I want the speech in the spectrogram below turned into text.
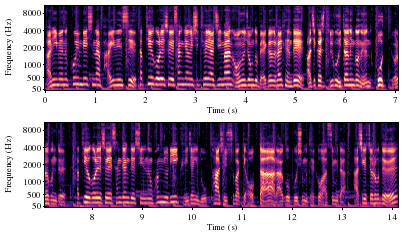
아니면은 코인베이스나 바이낸스 탑티어 거래소에 상장을 시켜야지만 어느 정도 매각을 할 텐데 아직까지 들고 있다는 거는 곧 여러분들 탑티어 거래소에 상장될 수 있는 확률이 굉장히 높아질 수밖에 없다라고 보시면 될 것 같습니다. 아시겠죠 여러분들?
